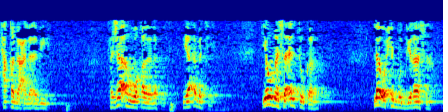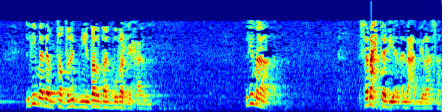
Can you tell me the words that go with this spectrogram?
حقد على أبيه. فجاءه وقال له يا أبت يوم سألتك لا أحب الدراسة لم لم تضربني ضربا مبرحا؟ لما سمحت لي أن أدع الدراسة؟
